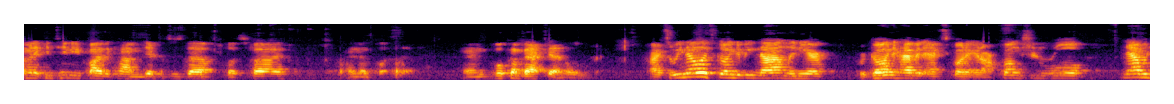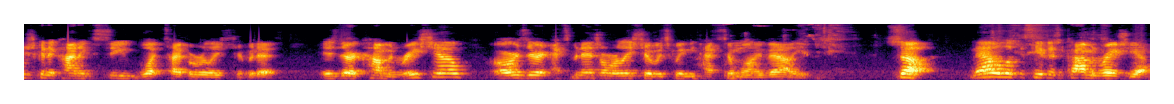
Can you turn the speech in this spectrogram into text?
I'm going to continue to find the common differences though. Plus 5, and then plus 7. And we'll come back to that in a little bit. Alright, so we know it's going to be nonlinear. We're going to have an exponent in our function rule. Now we're just going to kind of see what type of relationship it is. Is there a common ratio, or is there an exponential relationship between the x and y values? So, now we'll look to see if there's a common ratio.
